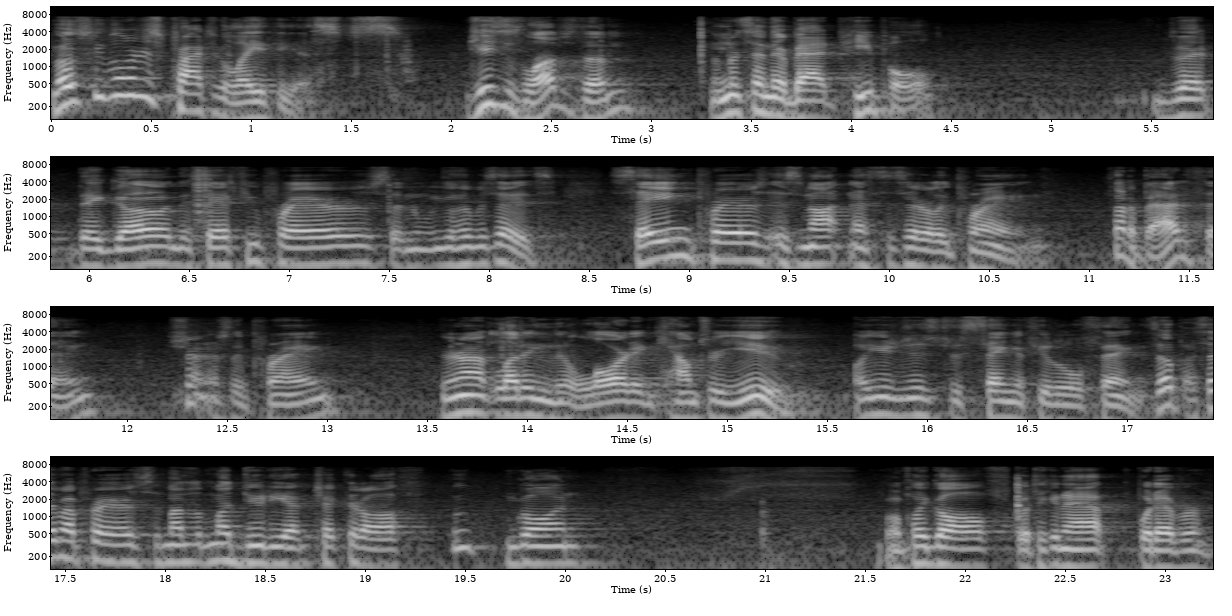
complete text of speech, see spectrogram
Most people are just practical atheists. Jesus loves them. I'm not saying they're bad people, but they go and they say a few prayers, and you'll hear me say this. Saying prayers is not necessarily praying. It's not a bad thing. You're not necessarily praying. You're not letting the Lord encounter you. Well, you're just, just saying a few little things. Oh, I said my prayers, my, my duty, I've checked it off. Oop, I'm going. To play golf, go take a nap, whatever.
